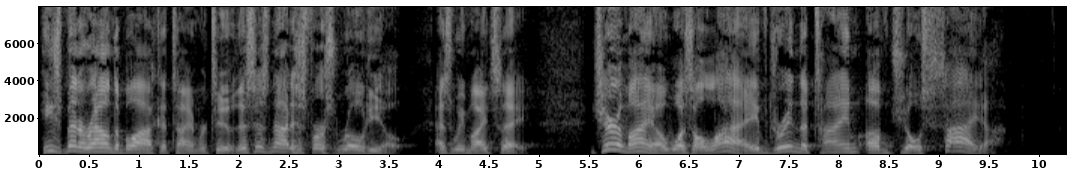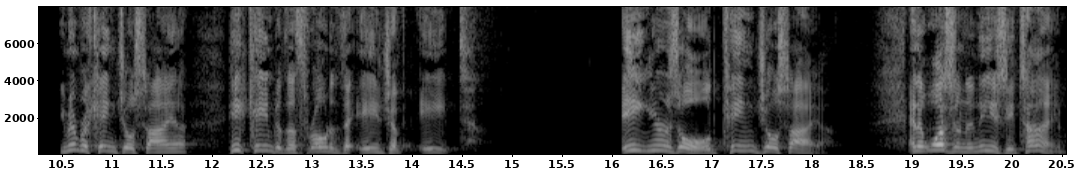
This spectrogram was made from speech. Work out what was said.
He's been around the block a time or two. This is not his first rodeo, as we might say. Jeremiah was alive during the time of Josiah. You remember King Josiah? He came to the throne at the age of eight. Eight years old, King Josiah. And it wasn't an easy time.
